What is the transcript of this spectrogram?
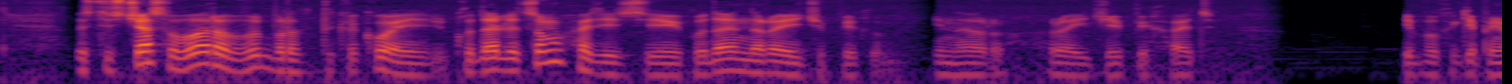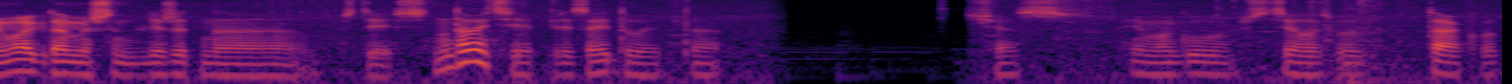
То есть сейчас у Вара выбор-то какой? Куда лицом ходить и куда на рейджи, и на рейджи пихать? Ибо, как я понимаю, Гномиш лежит на... здесь. Ну, давайте я перезайду это. Сейчас я могу сделать вот так вот.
